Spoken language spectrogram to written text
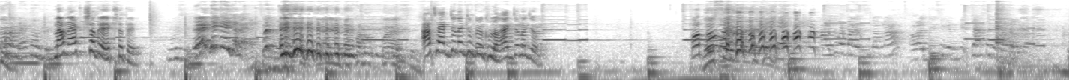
না না না না না না একসাথে একসাথে। আচ্ছা একজন একজন করে খুলো। একজন একজন। কত?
